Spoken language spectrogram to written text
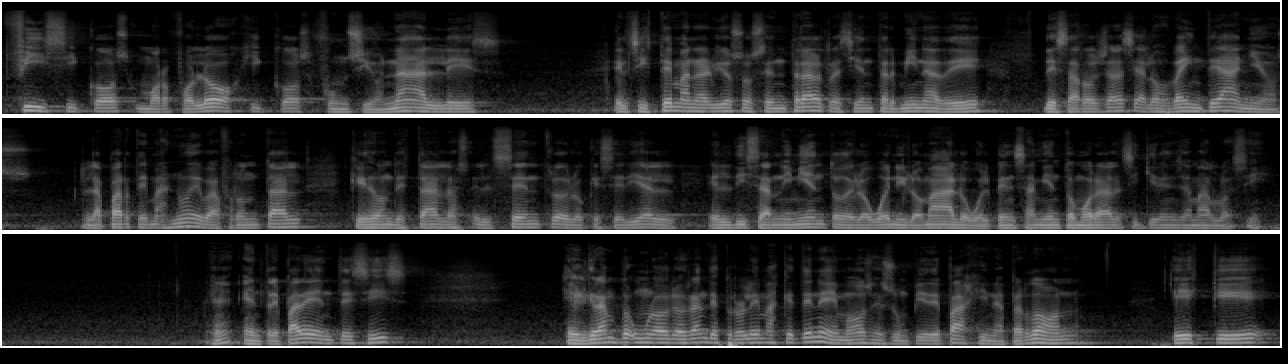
físicos, morfológicos, funcionales. El sistema nervioso central recién termina de desarrollarse a los 20 años, la parte más nueva, frontal, que es donde está el centro de lo que sería el, discernimiento de lo bueno y lo malo, o el pensamiento moral, si quieren llamarlo así. ¿Eh? Entre paréntesis, uno de los grandes problemas que tenemos, es un pie de página, perdón, es que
